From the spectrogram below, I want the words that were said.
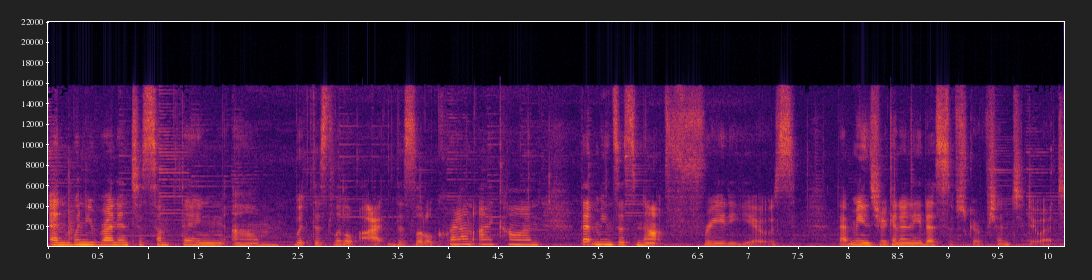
And when you run into something um, with this little this little crown icon, that means it's not free to use. That means you're going to need a subscription to do it.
